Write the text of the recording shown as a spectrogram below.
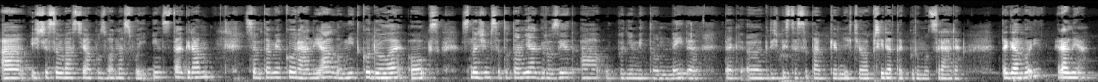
A ještě jsem vás chtěla pozvat na svůj Instagram. Jsem tam jako Rania, lomítko dole, ox. Snažím se to tam nějak rozjet a úplně mi to nejde. Tak uh, když byste se tam ke mně chtěla přidat, tak budu moc ráda. Tak ahoj, Rania.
